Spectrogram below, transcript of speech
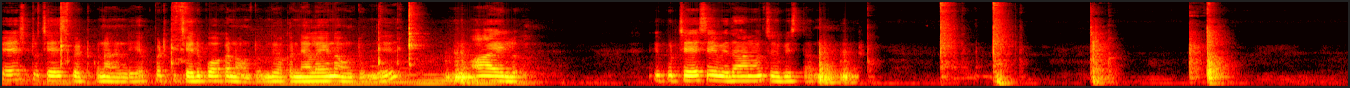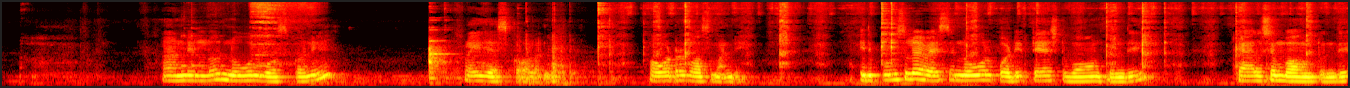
పేస్ట్ చేసి పెట్టుకున్నానండి ఎప్పటికీ చెడిపోకుండా ఉంటుంది. ఒక నెల అయినా ఉంటుంది. ఆయిల్. ఇప్పుడు చేసే విధానం చూపిస్తాను. అండిల్లో నువ్వులు పోసుకొని ఫ్రై చేసుకోవాలండి. పౌడర్ కోసం అండి ఇది పులుసులో వేస్తే నువ్వుల పొడి టేస్ట్ బాగుంటుంది. కాల్షియం బాగుంటుంది.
